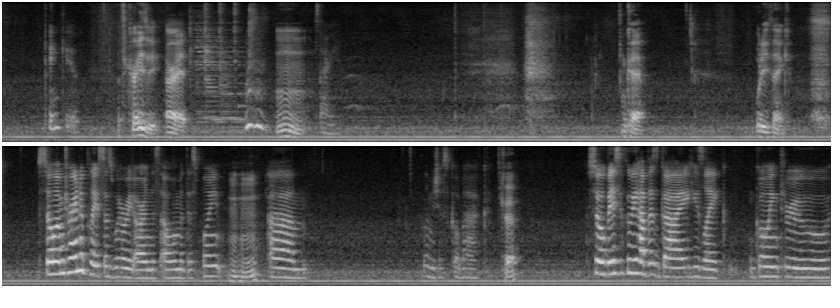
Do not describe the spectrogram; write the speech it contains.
Thank you. That's crazy. All right. Mm. Sorry. Okay. What do you think? So I'm trying to place us where we are in this album at this point. Mm-hmm. Um, let me just go back. Okay. So basically, we have this guy. He's like going through.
